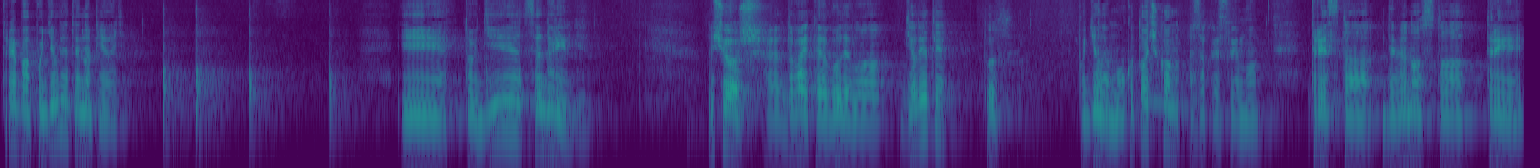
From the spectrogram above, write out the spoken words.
Треба поділити на 5. І тоді це дорівнює. Ну що ж, е, давайте будемо ділити. Тут поділимо куточком, записуємо 393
